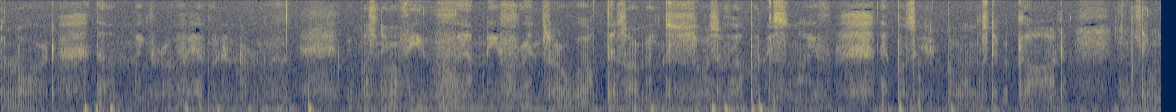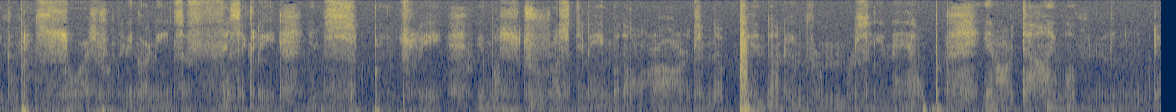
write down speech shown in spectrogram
the Lord, the maker of heaven and earth. We must never view family, friends, or wealth as our main source of help physically and spiritually. We must trust in Him with all our hearts and depend on Him for mercy and help in our time of need.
